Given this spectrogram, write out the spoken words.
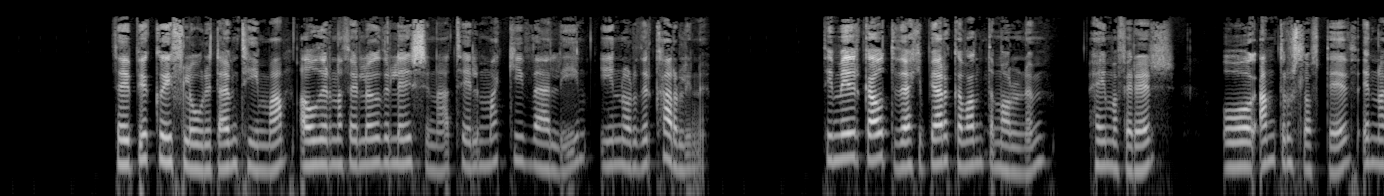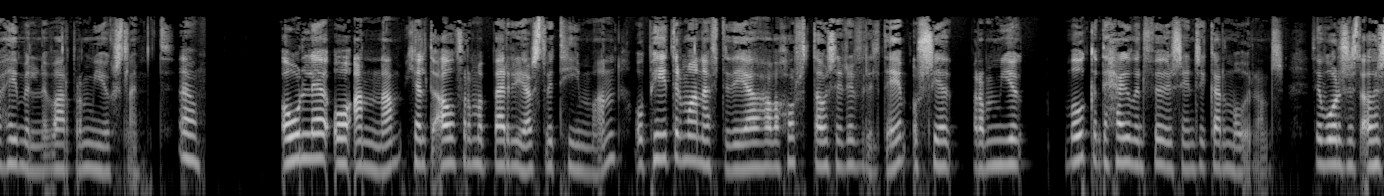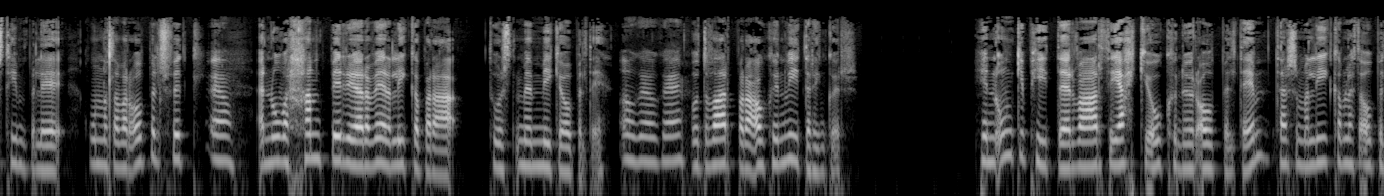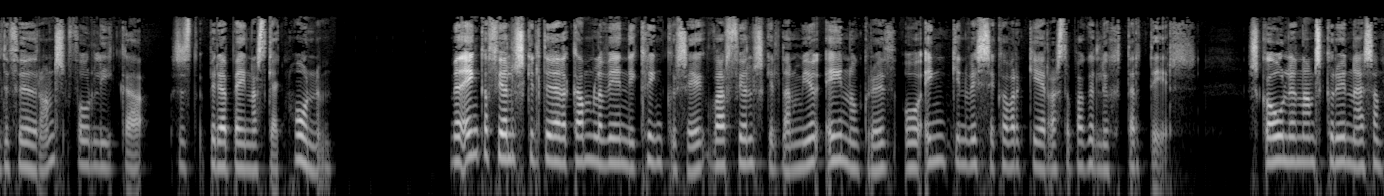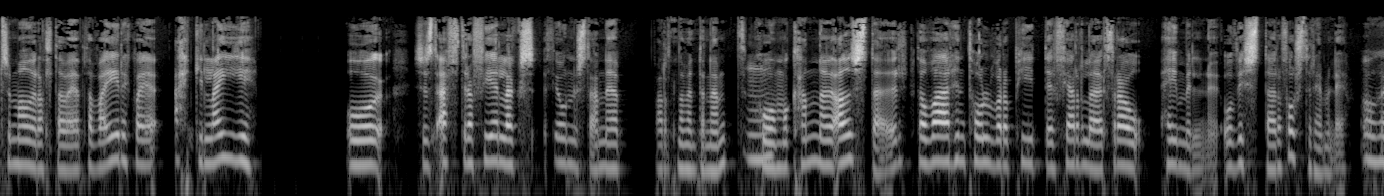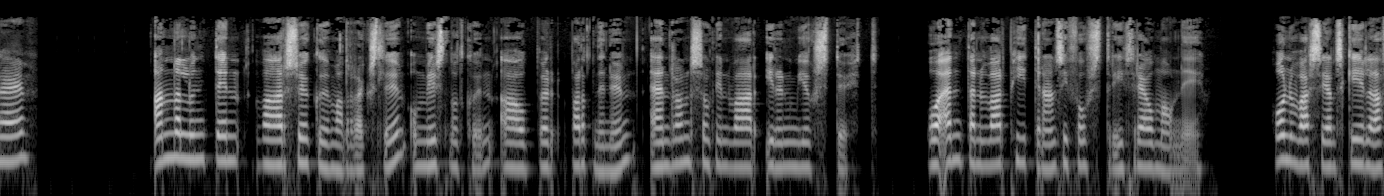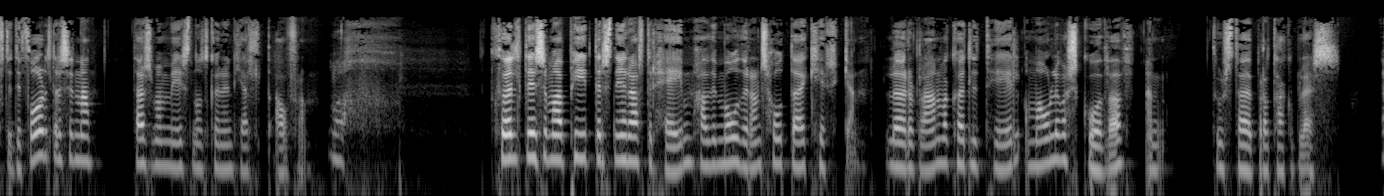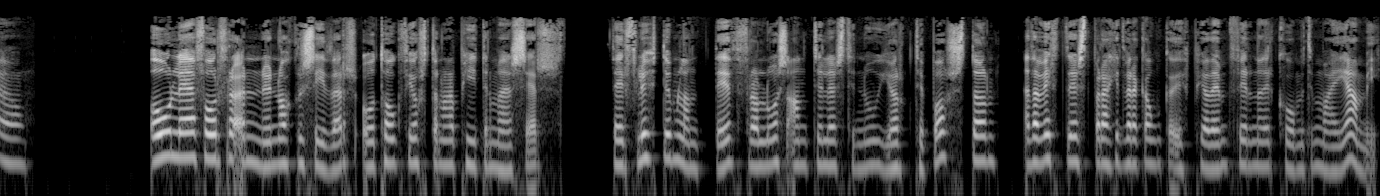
Þau byggu í Flórida um tíma áður en að þau lögðu leysina til Maggie Valley í norður Karolínu. Því miður gáttu þau ekki bjarga vandamálunum heima fyrir og andrúsloftið inn á heimilinu var bara mjög slæmt. já, Óle og Anna heldu áfram að berjast við tíman og Pítur mann eftir því að hafa horta á sér rifrildi og séð bara mjög móðgandi hegðun föður síns í garðmóður hans. Þau voru sérst á þess tímbili, hún alltaf var óbelsfull já, en nú var hann byrjar að vera líka bara, þú veist, með mikið óbeldi ok, ok. og það var bara ákveðin vítarhingur. Hinn ungi Pítur var því ekki ókunnur óbeldi þar sem að líkamlegt óbeldi föður hans fór líka, sérst, byrja að beinast gegn honum. Með enga fjölskyldu eða gamla vini kringu sig var fjölskyldan mjög einangruð og enginn vissi hvað var að gerast á bakið luktar dyr. Skólinn hans grunaði samt sem áður alltaf að það væri eitthvað ekki lægi og sérst, eftir að félags þjónustan eða barnavendanemnd Mm. kom og kannaði aðstæður þá var hinn 12 ára Pítur fjarlæður frá heimilinu og vistar á fósturheimili. Ok, Anna Lundin var sökuðum vanrækslu og misnótkun á barninu en rannsóknin var í raun mjög stutt og á endanum var Pítur hans í fóstri í þrjá mánuði. Honum var síðan skilað aftur til fóreldra sinna þar sem að misnótkunin hjælt áfram. Oh. Kvöldið sem að Pítur snýra aftur heim hafði móður hans hótaði kirkjan. Lögreglan var kölluð til og máli var skoðað en þú veist það er bara takk og bless. já, Óle fór frá önnu nokkru síðar og tók 14 ára Pítur með sér. Þeir fluttu um landið frá Los Angeles til New York til Boston en það virtist bara ekkit vera að ganga upp hjá þeim fyrir að þeir komið til Miami.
